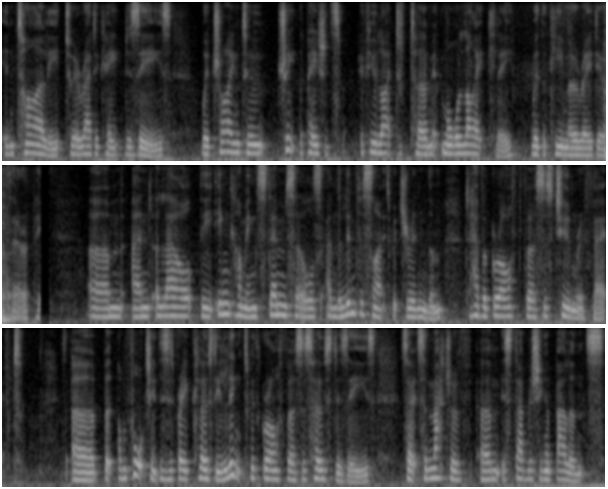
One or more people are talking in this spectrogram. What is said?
entirely to eradicate disease, we're trying to treat the patients, if you like to term it, more lightly with the chemoradiotherapy um, and allow the incoming stem cells and the lymphocytes which are in them to have a graft versus tumour effect. Uh, but unfortunately, this is very closely linked with graft versus host disease, so it's a matter of um, establishing a balance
